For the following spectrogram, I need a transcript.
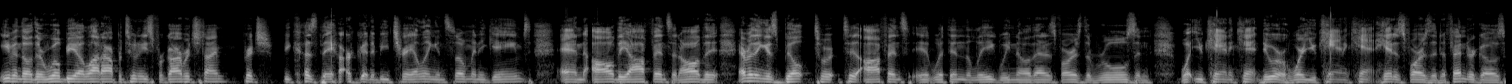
even though there will be a lot of opportunities for garbage time, Pritch, because they are going to be trailing in so many games, and all the offense and all the everything is built to, to offense eh, within the league. We know that as far as the rules and what you can and can't do, or where you can and can't hit as far as the defender goes.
